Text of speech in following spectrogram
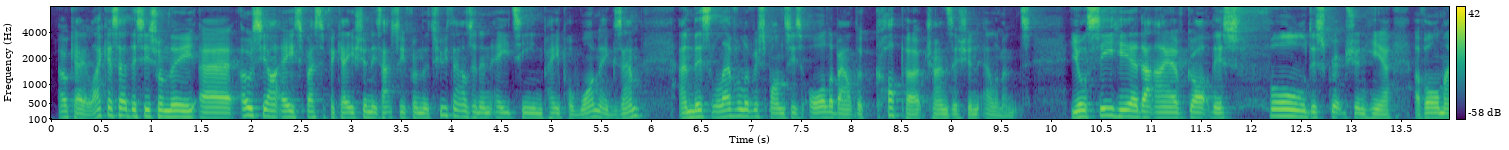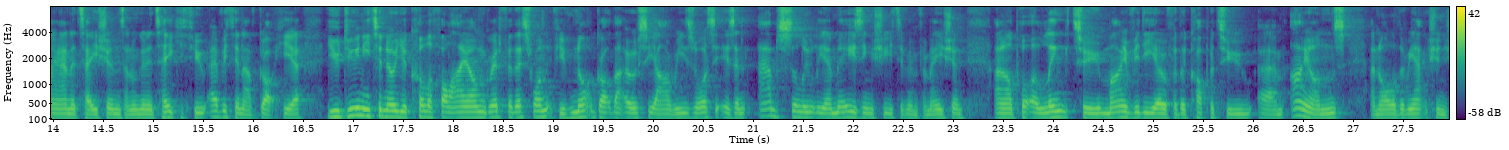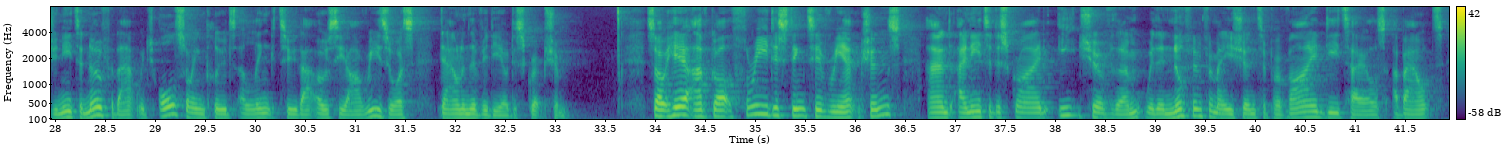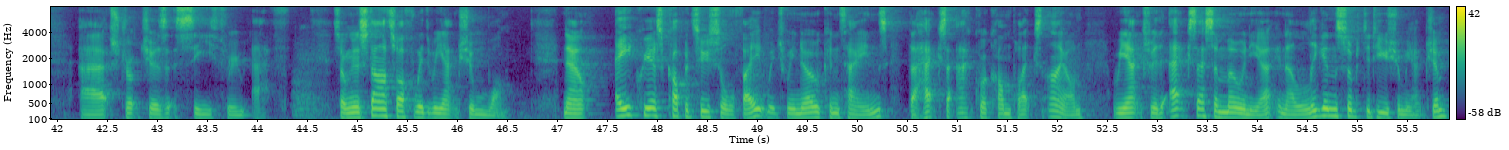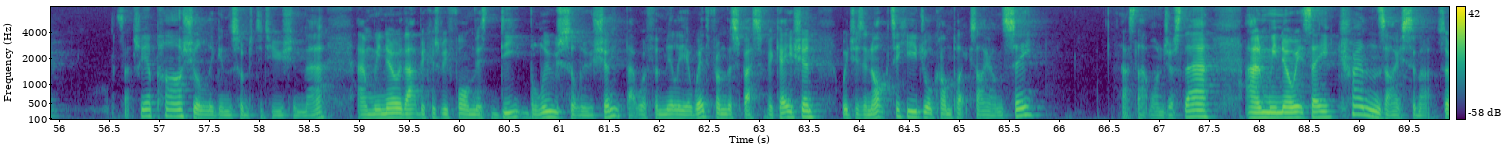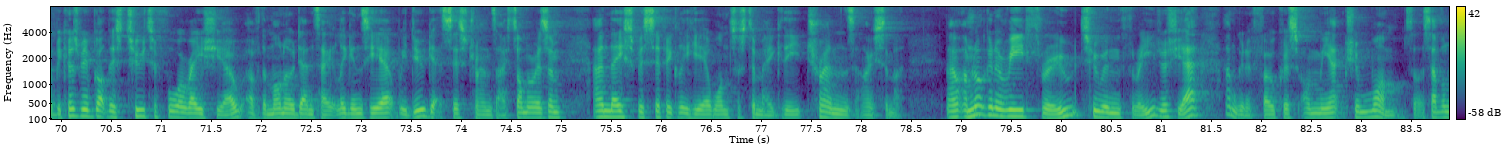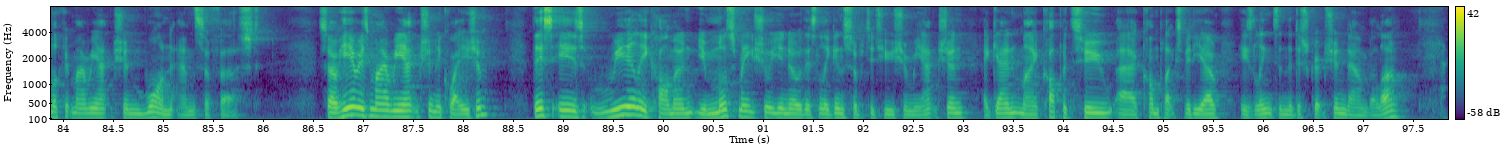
Okay, like I said, this is from the uh, OCR-A specification. It's actually from the 2018 Paper 1 exam, and this level of response is all about the copper transition element. You'll see here that I have got this full description here of all my annotations and I'm going to take you through everything I've got here. You do need to know your colourful ion grid for this one. If you've not got that OCR resource, it is an absolutely amazing sheet of information and I'll put a link to my video for the copper 2 um, ions and all of the reactions you need to know for that, which also includes a link to that OCR resource down in the video description. So here I've got three distinctive reactions and I need to describe each of them with enough information to provide details about uh, structures C through F. So I'm going to start off with reaction one. Now, aqueous copper 2 sulfate, which we know contains the hexa-aqua complex ion, reacts with excess ammonia in a ligand substitution reaction. It's actually a partial ligand substitution there, and we know that because we form this deep blue solution that we're familiar with from the specification, which is an octahedral complex ion C. That's that one just there. And we know it's a trans isomer. So because we've got this 2 to 4 ratio of the monodentate ligands here, we do get cis-trans isomerism, and they specifically here want us to make the trans isomer. Now, I'm not going to read through 2 and 3 just yet. I'm going to focus on reaction 1. So let's have a look at my reaction 1 answer first. So here is my reaction equation. This is really common. You must make sure you know this ligand substitution reaction. Again, my copper-2 uh, complex video is linked in the description down below.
